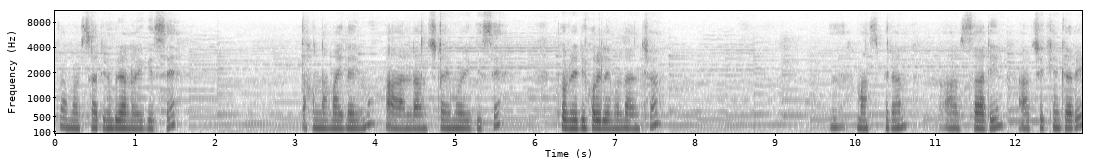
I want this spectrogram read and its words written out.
তো আমার সাটিন বিরান হয়ে গেছে। এখন নামাই লাইমো আর লাঞ্চ টাইম হয়ে গেছে। তো রেডি করে লাইমো লাঞ্চ মাছ বিরান আর সার্ডিন আর চিকেন কারি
